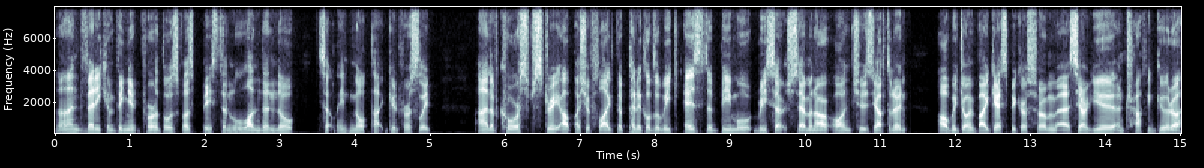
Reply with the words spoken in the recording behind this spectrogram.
and very convenient for those of us based in London, though certainly not that good for sleep. And of course, straight up, I should flag the pinnacle of the week is the BMO Research Seminar on Tuesday afternoon. I'll be joined by guest speakers from uh, CRU and Trafigura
